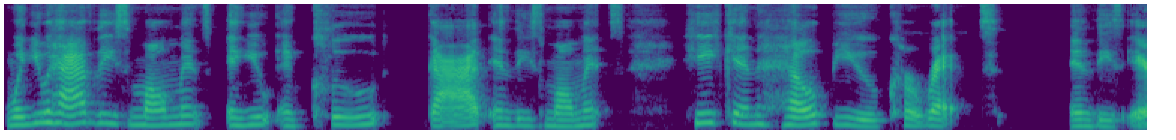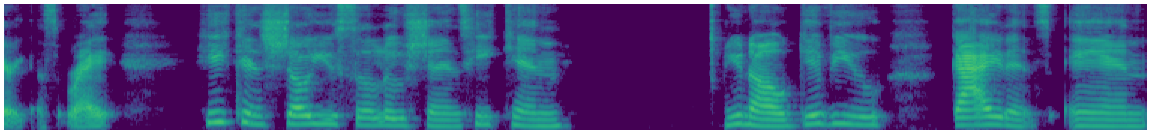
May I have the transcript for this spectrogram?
When you have these moments and you include God in these moments, he can help you correct in these areas, right? He can show you solutions. He can you know, give you guidance and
